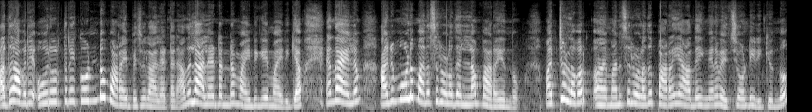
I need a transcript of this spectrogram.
അത് അവരെ ഓരോരുത്തരെ കൊണ്ടും പറയിപ്പിച്ചു ലാലേട്ടൻ. അത് ലാലേട്ടന്റെ മൈൻഡ് ഗെയിം ആയിരിക്കാം. എന്തായാലും അനുമോൾ മനസ്സിലുള്ളതെല്ലാം പറയുന്നു. മറ്റുള്ളവർ മനസ്സിലുള്ളത് പറയാതെ ഇങ്ങനെ വെച്ചുകൊണ്ടിരിക്കുന്നു.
